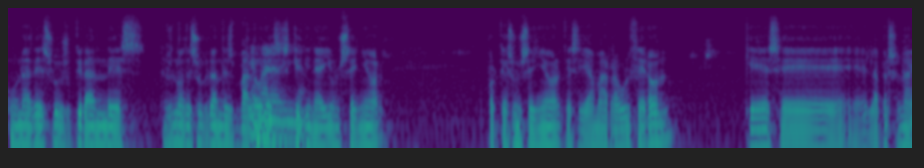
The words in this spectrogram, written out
una de sus grandes, uno de sus grandes valores es que tiene ahí un señor porque es un señor que se llama Raúl Cerón, que es eh, la persona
